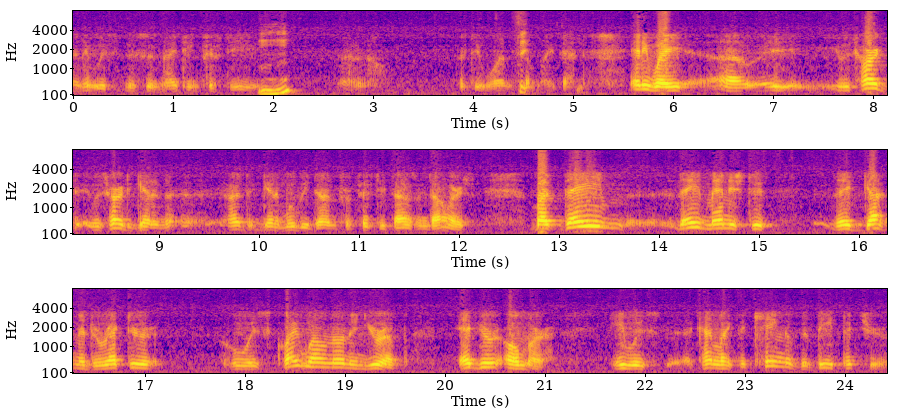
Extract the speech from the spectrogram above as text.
and it was this was nineteen fifty. Mm-hmm. I don't know, 51, Thi- something like that. Anyway, uh, it, it was hard. It was hard to get a uh, hard to get a movie done for fifty thousand dollars, but they they managed to. They'd gotten a director who was quite well known in Europe, Edgar Ulmer. He was kind of like the king of the B picture,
